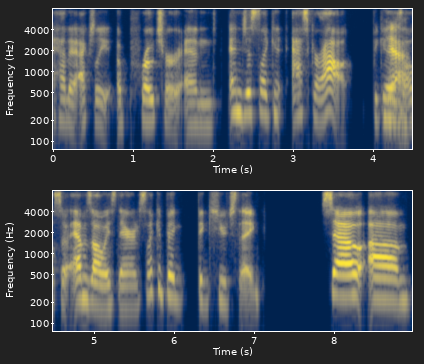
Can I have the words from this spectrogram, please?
how to actually approach her and and just like ask her out because yeah. also Em's always there. It's like a big, big, huge thing. So um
